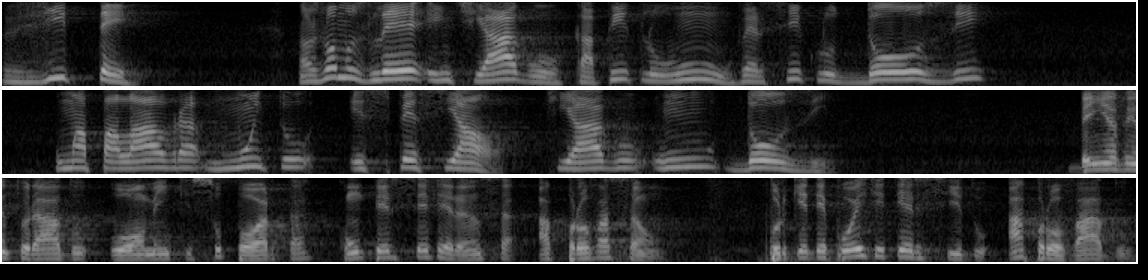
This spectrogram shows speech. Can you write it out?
vitae. Nós vamos ler em Tiago, capítulo 1, versículo 12, uma palavra muito especial. Tiago 1, 12. Bem-aventurado o homem que suporta com perseverança a provação, porque depois de ter sido aprovado,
